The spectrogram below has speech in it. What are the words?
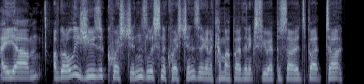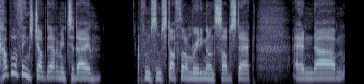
a, um, I've got all these user questions, listener questions. They're going to come up over the next few episodes. But uh, a couple of things jumped out at me today from some stuff that I'm reading on Substack. And um,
